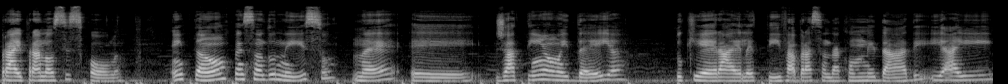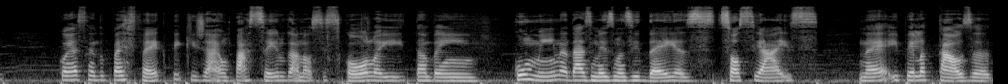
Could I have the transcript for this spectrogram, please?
para ir para a nossa escola. Então, pensando nisso, né, é, já tinha uma ideia do que era a eletiva Abraçando a Comunidade, e aí, conhecendo o Perfect, que já é um parceiro da nossa escola e também culmina das mesmas ideias sociais, né, e pela causa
